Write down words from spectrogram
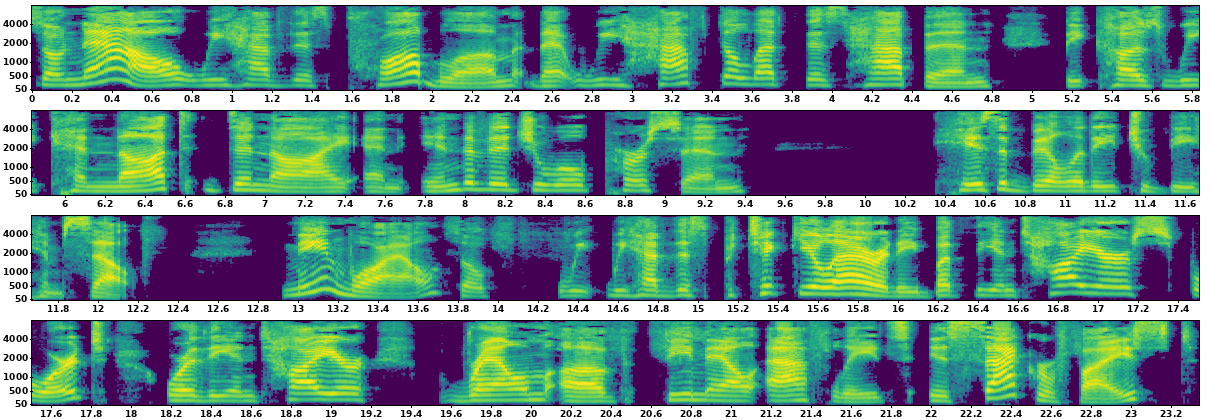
So now we have this problem that we have to let this happen because we cannot deny an individual person his ability to be himself. Meanwhile, so we, we have this particularity, but the entire sport or the entire realm of female athletes is sacrificed,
